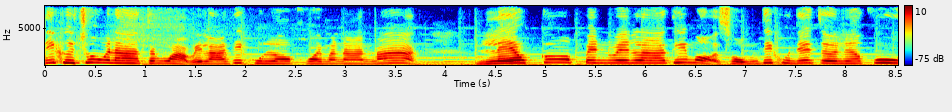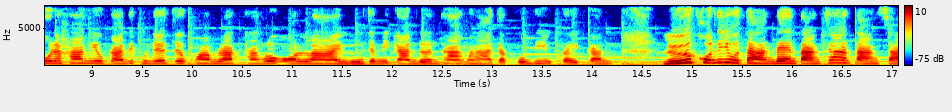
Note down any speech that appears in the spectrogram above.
นี่คือช่วงเวลาจังหวะเวลาที่คุณรอคอยมานานมาก แล้วก็เป็นเวลาที่เหมาะสมที่คุณจะได้เจอเนื้อคู่นะคะ มีโอกาสที่คุณจะได้เจอความรักทางโลกออนไลน์ หรือจะมีการเดินทางมาหาจากคนที่อยู่ไกลกัน หรือคนที่อยู่ต่างแดนต่างชาติต่างศา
